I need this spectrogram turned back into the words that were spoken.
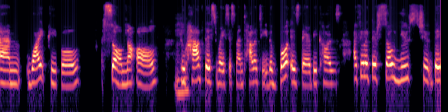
Um white people some not all who Mhm. have this racist mentality the but is there because i feel like they're so used to they,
